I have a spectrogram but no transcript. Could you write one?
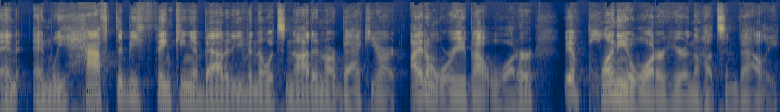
and and we have to be thinking about it even though it's not in our backyard. I don't worry about water. We have plenty of water here in the Hudson Valley,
